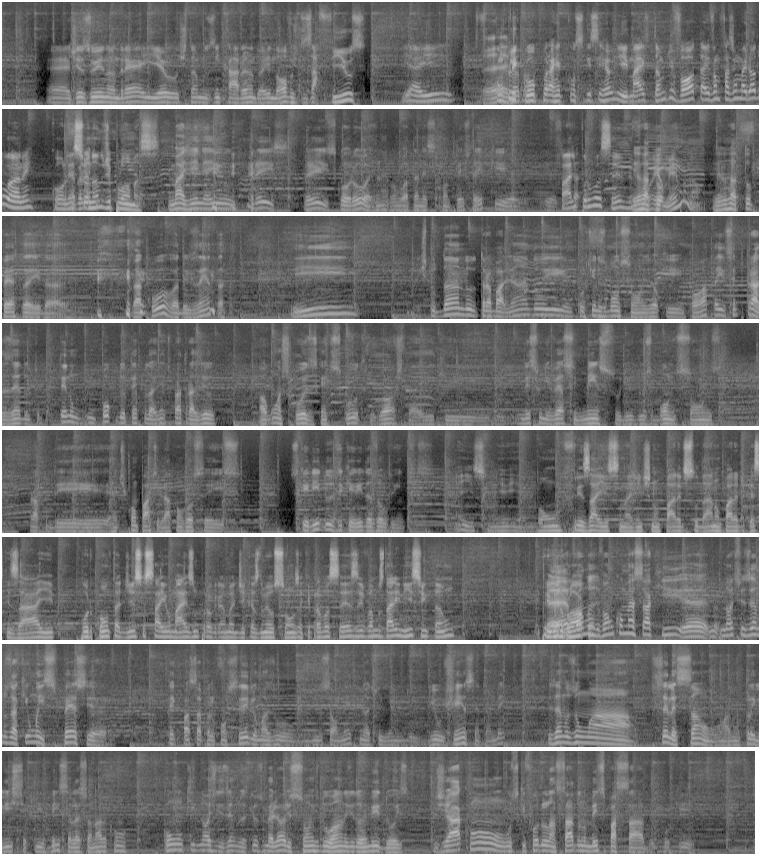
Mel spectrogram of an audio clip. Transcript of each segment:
É, Jesuíno André e eu estamos encarando aí novos desafios. E aí é, complicou para a gente conseguir se reunir. Mas estamos de volta aí, vamos fazer o um melhor do ano, hein? Colecionando diplomas. Imagine aí os três, três coroas, né? Vamos botar nesse contexto aí, porque eu. eu Fale por você, viu? Eu, já tô, eu mesmo não. Eu já tô perto aí da, da curva, do isenta. E estudando, trabalhando e curtindo os bons sonhos, é o que importa. E sempre trazendo, tendo um, um pouco do tempo da gente para trazer algumas coisas que a gente escuta, que gosta e que nesse universo imenso de, dos bons sons para poder a gente compartilhar com vocês, os queridos e queridas ouvintes. É isso, e é bom frisar isso, né? A gente não para de estudar, não para de pesquisar e por conta disso saiu mais um programa Dicas do Meus Sons aqui para vocês e vamos dar início então. Primeiro é, bloco. Vamos, vamos começar aqui. É, nós fizemos aqui uma espécie tem que passar pelo conselho, mas o, inicialmente nós fizemos de, de urgência também. Fizemos uma seleção, uma, uma playlist aqui bem selecionada com, com o que nós dizemos aqui, os melhores sons do ano de 2002. Já com os que foram lançados no mês passado, porque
